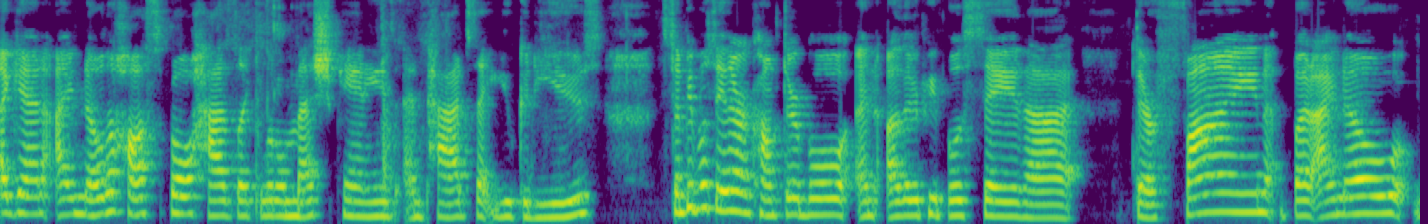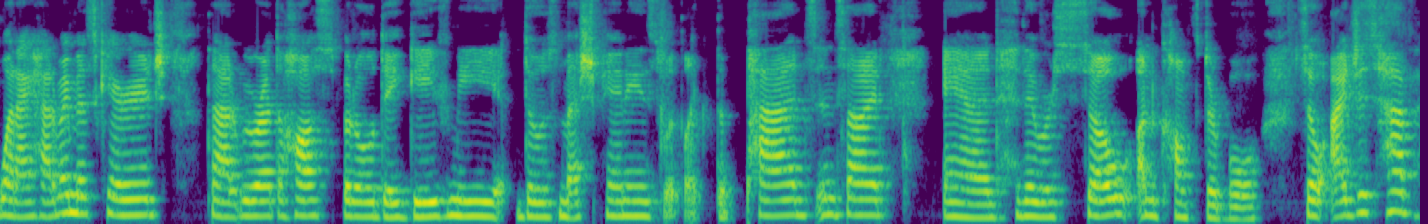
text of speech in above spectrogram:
Again, I know the hospital has like little mesh panties and pads that you could use. Some people say they're uncomfortable and other people say that they're fine. But I know when I had my miscarriage that we were at the hospital, they gave me those mesh panties with like the pads inside and they were so uncomfortable. So I just have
